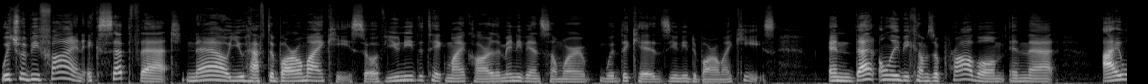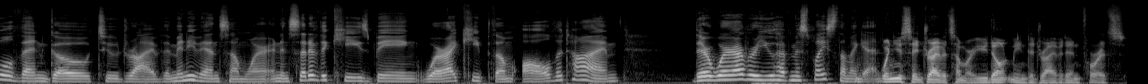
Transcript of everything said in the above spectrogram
which would be fine except that now you have to borrow my keys. So if you need to take my car the minivan somewhere with the kids you need to borrow my keys. And that only becomes a problem in that I will then go to drive the minivan somewhere and instead of the keys being where I keep them all the time they're wherever you have misplaced them again When you say drive it somewhere, you don't mean to drive it in for its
